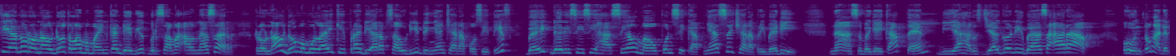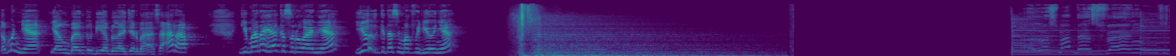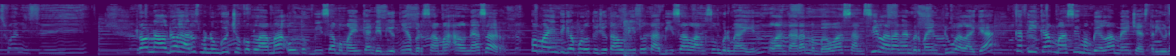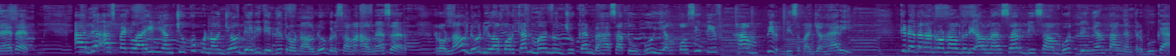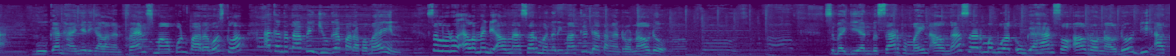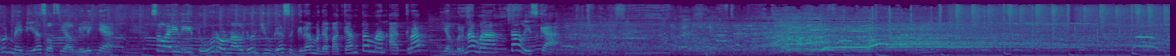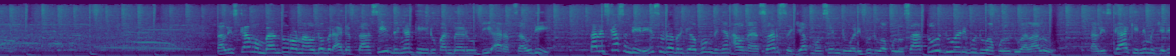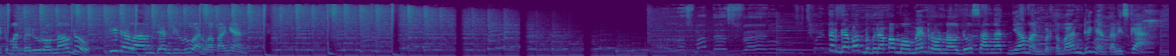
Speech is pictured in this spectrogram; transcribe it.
Cristiano Ronaldo telah memainkan debut bersama Al Nassr. Ronaldo memulai kiprah di Arab Saudi dengan cara positif, baik dari sisi hasil maupun sikapnya secara pribadi. Nah, sebagai kapten, dia harus jago nih bahasa Arab. Untung ada temennya yang bantu dia belajar bahasa Arab. Gimana ya keseruannya? Yuk kita simak videonya. Ronaldo harus menunggu cukup lama untuk bisa memainkan debutnya bersama Al Nassr. Pemain 37 tahun itu tak bisa langsung bermain lantaran membawa sanksi larangan bermain dua laga ketika masih membela Manchester United. Ada aspek lain yang cukup menonjol dari debut Ronaldo bersama Al Nassr. Ronaldo dilaporkan menunjukkan bahasa tubuh yang positif hampir di sepanjang hari. Kedatangan Ronaldo di Al Nassr disambut dengan tangan terbuka. Bukan hanya di kalangan fans maupun para bos klub, akan tetapi juga para pemain. Seluruh elemen di Al Nassr menerima kedatangan Ronaldo. Sebagian besar pemain Al Nassr membuat unggahan soal Ronaldo di akun media sosial miliknya. Selain itu, Ronaldo juga segera mendapatkan teman akrab yang bernama Taliska. Taliska membantu Ronaldo beradaptasi dengan kehidupan baru di Arab Saudi. Taliska sendiri sudah bergabung dengan Al Nassr sejak musim 2021-2022 lalu. Taliska kini menjadi teman baru Ronaldo di dalam dan di luar lapangan. Terdapat beberapa momen Ronaldo sangat nyaman berteman dengan Taliska.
